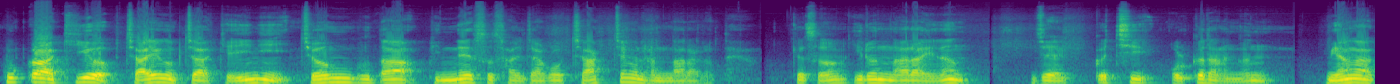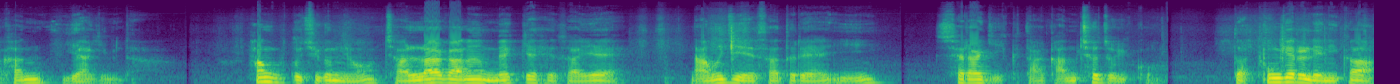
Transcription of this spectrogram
국가, 기업, 자영업자, 개인이 전부 다 빚내서 살자고 작정을 한 나라 같아요. 그래서 이런 나라에는 이제 끝이 올 거라는 건 명확한 이야기입니다. 한국도 지금요, 잘 나가는 몇 개 회사에 나머지 회사들의 이 쇠락이 다 감춰져 있고, 또 통계를 내니까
